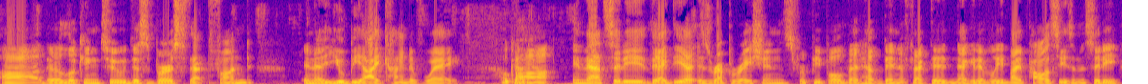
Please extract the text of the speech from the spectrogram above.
uh, they're looking to disburse that fund in a UBI kind of way. Okay. Uh, in that city, the idea is reparations for people that have been affected negatively by policies in the city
